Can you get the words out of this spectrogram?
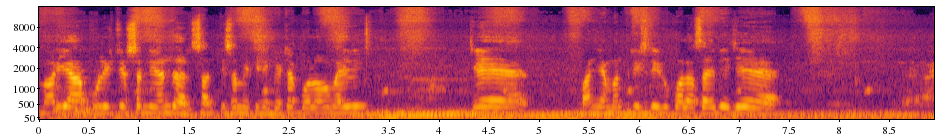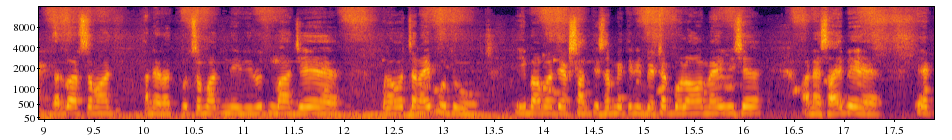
માળિયા પોલીસ સ્ટેશનની અંદર શાંતિ સમિતિની બેઠક બોલાવવામાં આવી, જે માન્ય મંત્રી શ્રી રૂપાલા સાહેબે જે દરબાર સમાજ અને રાજપૂત સમાજની વિરુદ્ધમાં જે પ્રવચન આપ્યું હતું એ બાબતે એક શાંતિ સમિતિની બેઠક બોલાવવામાં આવી છે. અને સાહેબે એક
